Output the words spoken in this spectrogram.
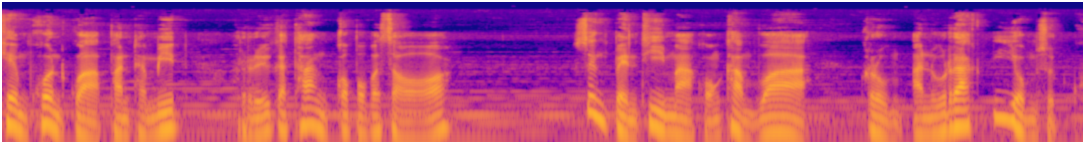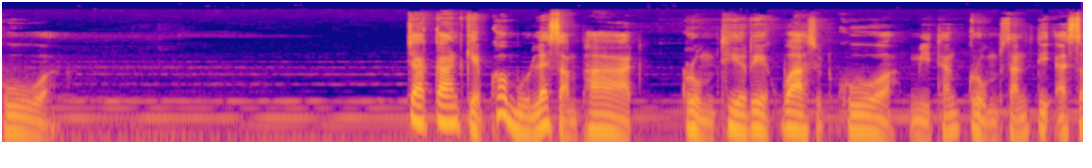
เข้มข้นกว่าพันธมิตร หรือกระทั่งกปปส ซึ่งเป็นที่มาของคำว่า กลุ่มอนุรักษ์นิยมสุดขั้วจากการเก็บข้อมูลและสัมภาษณ์ กลุ่มที่เรียกว่าสุดขั้วมีทั้งกลุ่มสันติอโศ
